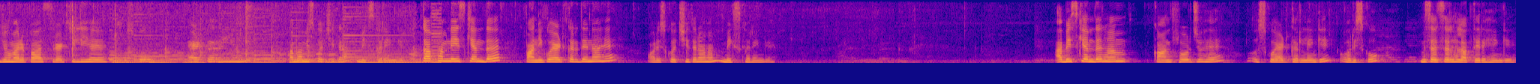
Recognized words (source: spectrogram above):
जो हमारे पास रेड चिली है, उसको ऐड कर रही हूँ। अब हम इसको अच्छी तरह मिक्स करेंगे। कप हमने इसके अंदर पानी को ऐड कर देना है, और इसको अच्छी तरह हम मिक्स करेंगे। अब इसके अंदर हम कॉर्नफ्लोर जो है, उसको ऐड कर लेंगे, और इसको मिसलसल हिलाते रहेंगे।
